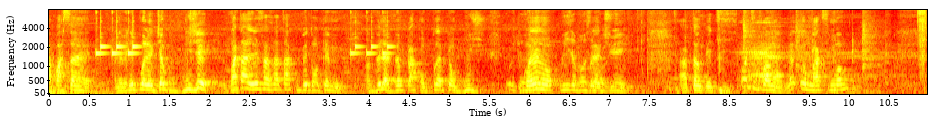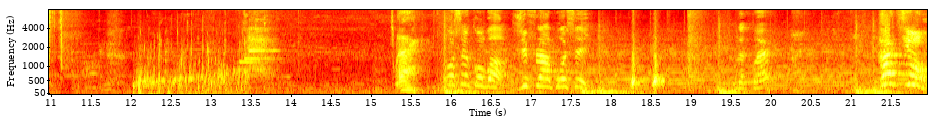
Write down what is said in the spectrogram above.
Pas ça, hein. On est venu pour le job pour bouger. Pas t'arriver ça, ça, t'as coupé ton cœur. On veut les 20 plaques, on prend et puis on bouge. Tu connais, non? Oui, c'est bon, Faut les bon. tuer. Attends, petit. Quand tu vas, mets au maximum. Prochain combat, gifle approché. Vous êtes prêts? Action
